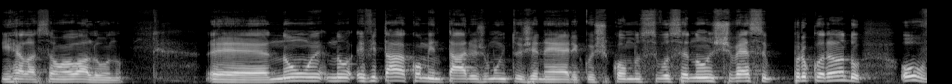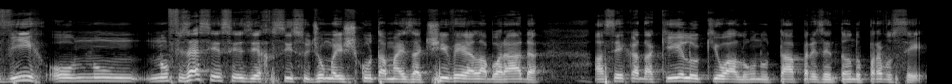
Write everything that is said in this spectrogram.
em relação ao aluno. É, não, não, evitar comentários muito genéricos, como se você não estivesse procurando ouvir ou não, não fizesse esse exercício de uma escuta mais ativa e elaborada acerca daquilo que o aluno está apresentando para você.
